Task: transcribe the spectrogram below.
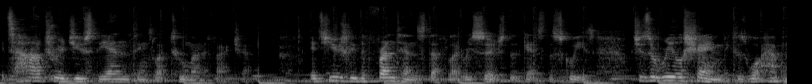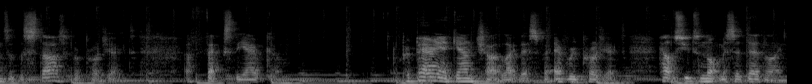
it's hard to reduce the end things like tool manufacture. It's usually the front end stuff like research that gets the squeeze, which is a real shame because what happens at the start of a project affects the outcome. Preparing a Gantt chart like this for every project helps you to not miss a deadline.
